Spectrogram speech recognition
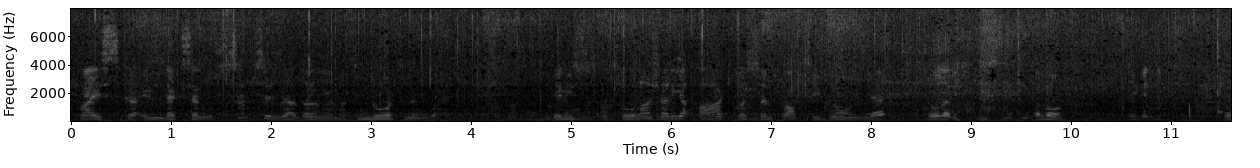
प्राइस का इंडेक्स है वो सबसे ज़्यादा नॉर्थ में हुआ है यानी सोलह शरिया आठ परसेंट प्रॉपर्टी ग्रो हुई है दो हज़ार इक्कीस में अलोन ठीक है जी तो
